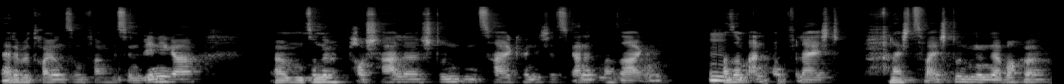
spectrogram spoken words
ja, der Betreuungsumfang ein bisschen weniger. Ähm, so eine pauschale Stundenzahl könnte ich jetzt gar nicht mal sagen. Mhm. Also am Anfang vielleicht, vielleicht zwei Stunden in der Woche,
